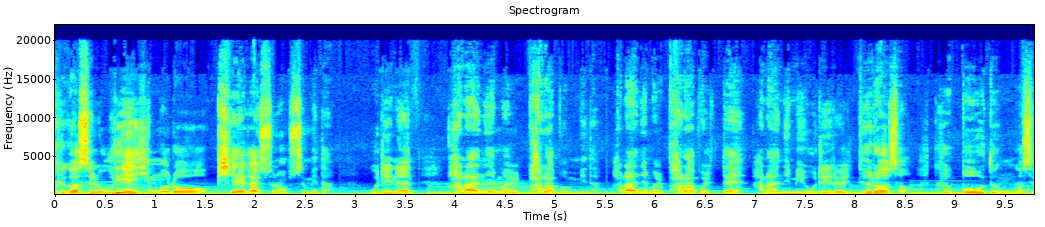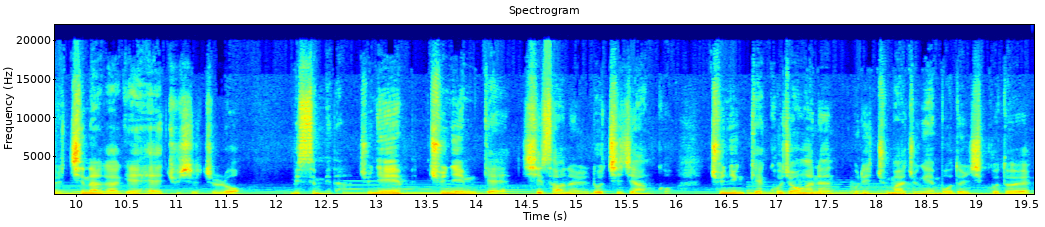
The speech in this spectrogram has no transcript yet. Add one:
그것을 우리의 힘으로 피해갈 수는 없습니다. 우리는 하나님을 바라봅니다. 하나님을 바라볼 때 하나님이 우리를 들어서 그 모든 것을 지나가게 해 주실 줄로 믿습니다. 주님, 주님께 시선을 놓치지 않고 주님께 고정하는 우리 주마 중의 모든 식구들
